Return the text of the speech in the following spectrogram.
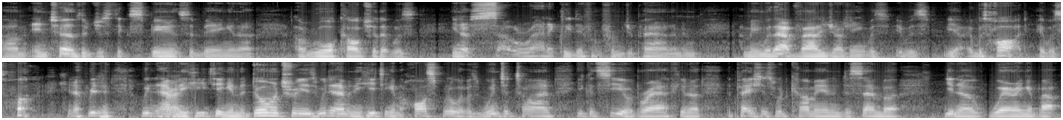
um, in terms of just experience of being in a, a raw culture that was, you know, so radically different from Japan. I mean, I mean, without value judging, it was, it was, yeah, it was hard. It was hard. You know, we didn't, we didn't have any heating in the dormitories. We didn't have any heating in the hospital. It was winter time. You could see your breath. You know, the patients would come in in December, you know, wearing about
